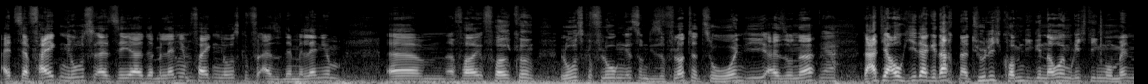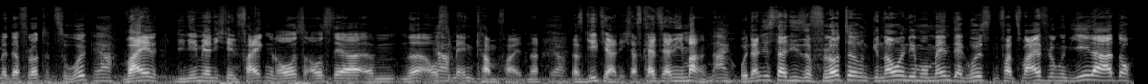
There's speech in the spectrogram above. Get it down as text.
Als der Falken los, als der, der Millennium Falcon losgeflogen, also der Millennium ähm, Falcon losgeflogen ist, um diese Flotte zu holen, die also ne, Ja. da hat ja auch jeder gedacht, natürlich kommen die genau im richtigen Moment mit der Flotte zurück, Ja. weil die nehmen ja nicht den Falken raus aus der ähm, ne, aus Ja. dem Endkampf halt. Ne? Ja. Das geht ja nicht, das kannst du ja nicht machen. Nein. Und dann ist da diese Flotte und genau in dem Moment der größten Verzweiflung und jeder hat doch,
